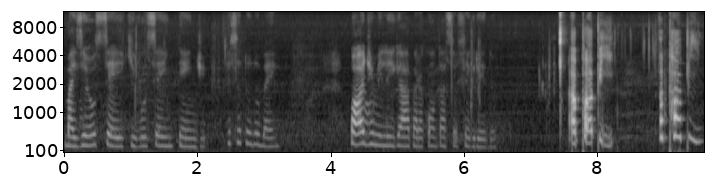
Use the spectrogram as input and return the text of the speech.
Mas eu sei que você entende. Está tudo bem. Pode me ligar para contar seu segredo. A puppy. A puppy.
